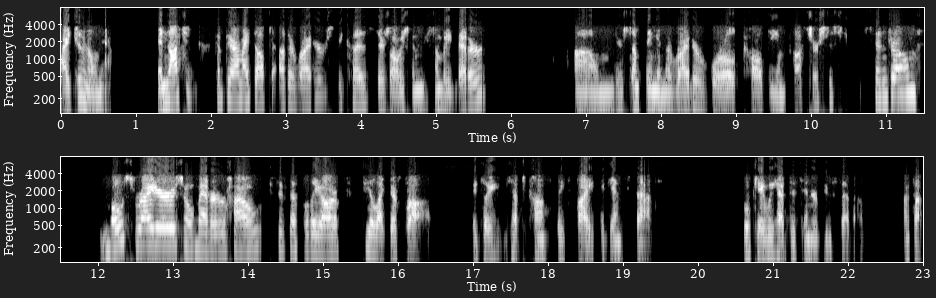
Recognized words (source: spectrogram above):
I do know now. And not to compare myself to other writers because there's always going to be somebody better. Um, there's something in the writer world called the imposter syndrome. Most writers, no matter how successful they are, feel like they're fraud. And so you have to constantly fight against that. Okay, we had this interview set up. I thought,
